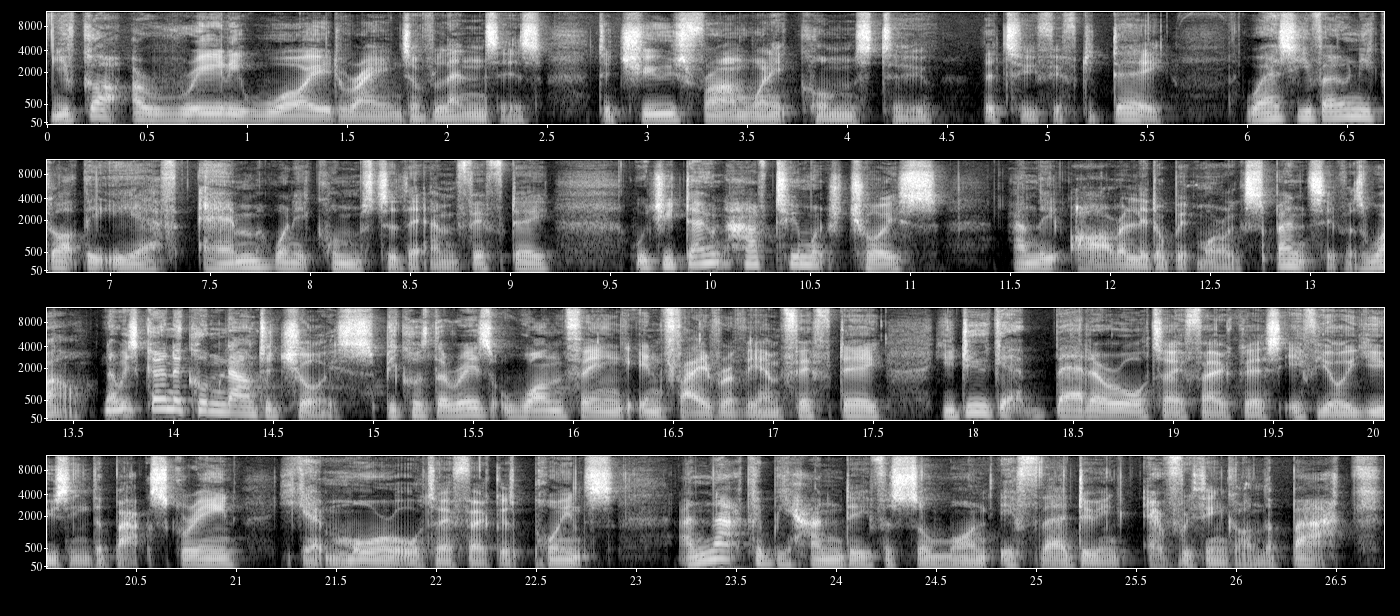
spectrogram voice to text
You've got a really wide range of lenses to choose from when it comes to the 250D whereas you've only got the EF-M when it comes to the M50, which you don't have too much choice and they are a little bit more expensive as well. Now it's going to come down to choice because there is one thing in favour of the M50. You do get better autofocus if you're using the back screen, you get more autofocus points and that could be handy for someone if they're doing everything on the back.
